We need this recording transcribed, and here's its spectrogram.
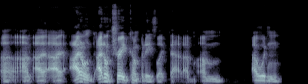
Uh, I, I I don't I don't trade companies like that. I'm, I'm I wouldn't.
